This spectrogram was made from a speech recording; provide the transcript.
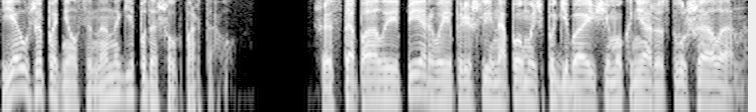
я уже поднялся на ноги и подошел к порталу. Шестопалые первые пришли на помощь погибающему княжеству Шалан.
